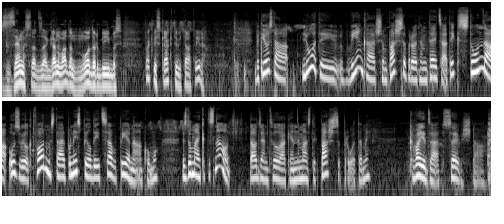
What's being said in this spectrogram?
zemesardzē, gan vada nodarbības. Praktiski aktivitāte ir. Bet jūs tā ļoti vienkārši un pašsaprotami teicāt, ik stundā uzvilkt formas tērpu un izpildīt savu pienākumu. Es domāju, ka tas nav daudziem cilvēkiem nemaz tik pašsaprotami, ka vajadzētu sevišķi tā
